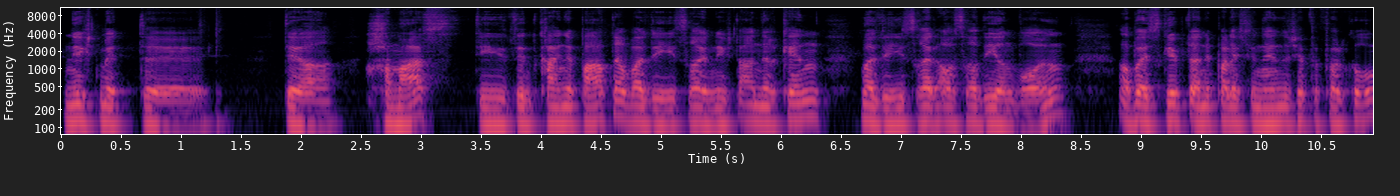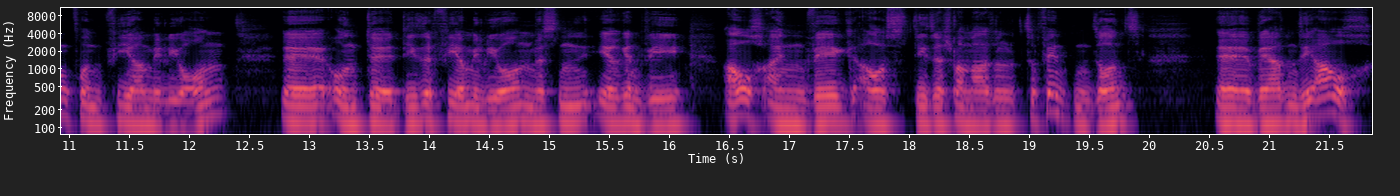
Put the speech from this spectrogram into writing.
Nicht mit äh, der Hamas, die sind keine Partner, weil die Israel nicht anerkennen, weil sie Israel ausradieren wollen. Aber es gibt eine palästinensische Bevölkerung von vier Millionen äh, und äh, diese vier Millionen müssen irgendwie auch einen Weg aus dieser Schlamassel zu finden. Sonst äh, werden sie auch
